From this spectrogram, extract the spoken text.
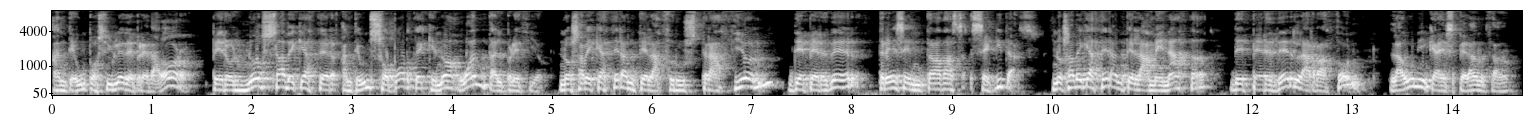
ante un posible depredador, pero no sabe qué hacer ante un soporte que no aguanta el precio. No sabe qué hacer ante la frustración de perder tres entradas seguidas. No sabe qué hacer ante la amenaza de perder la razón. La única esperanza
